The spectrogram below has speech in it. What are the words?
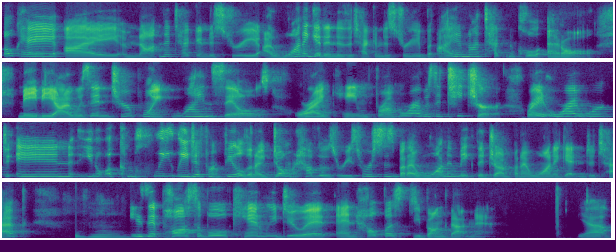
okay, I am not in the tech industry. I want to get into the tech industry, but I am not technical at all. Maybe I was in, to your point, wine sales, or mm-hmm. I came from, or I was a teacher, right? Or I worked in, you know, a completely different field and I don't have those resources, but I want to make the jump and I want to get into tech. Mm-hmm. Is it possible? Can we do it? And help us debunk that myth. Yeah,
